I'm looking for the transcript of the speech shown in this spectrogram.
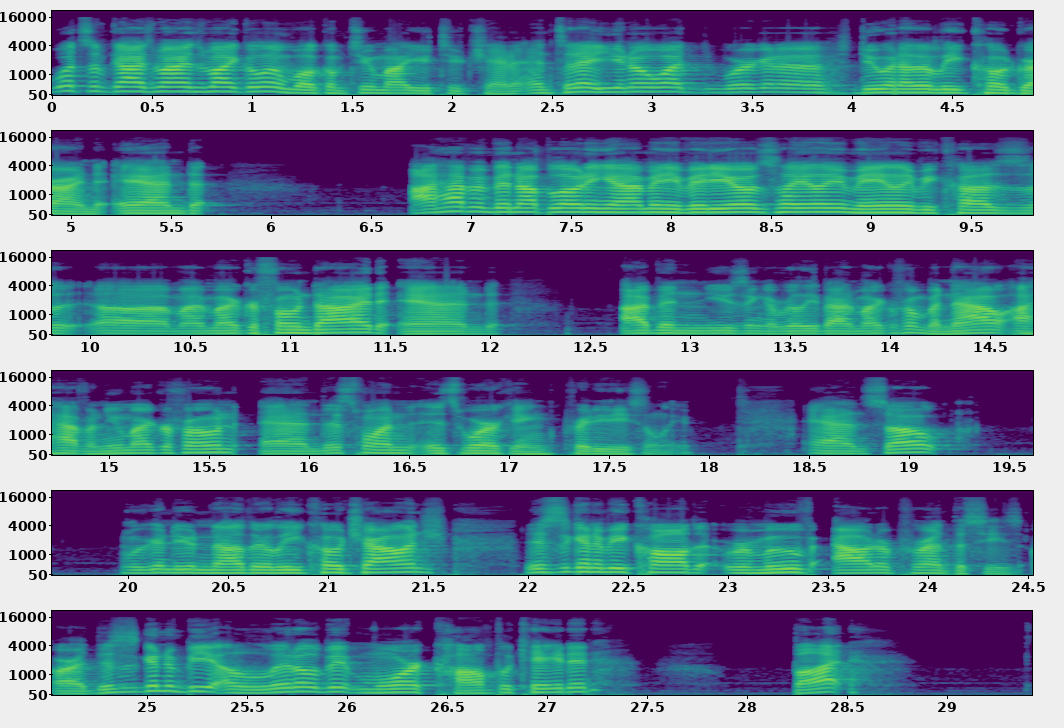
What's up guys, my name's Michael and welcome to my YouTube channel. And today, you know what, we're gonna do another LeetCode grind. And I haven't been uploading that many videos lately, mainly because uh, my microphone died and I've been using a really bad microphone. But now I have a new microphone and this one is working pretty decently. And so, we're gonna do another LeetCode challenge. This is gonna be called remove outer parentheses. Alright, this is gonna be a little bit more complicated, but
